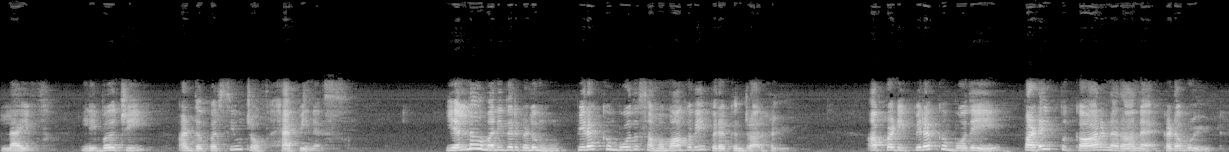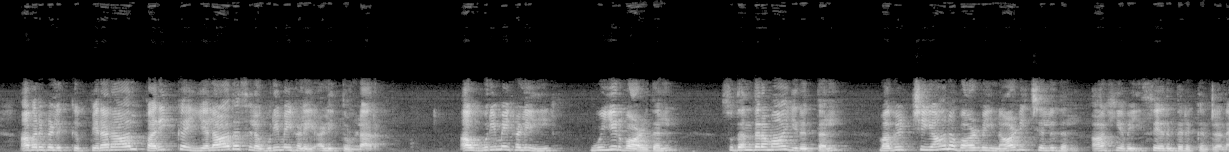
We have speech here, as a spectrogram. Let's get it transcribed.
life, liberty, and the pursuit of happiness. எல்லா மனிதர்களும் பிறக்கும்போது சமமாகவே பிறக்கின்றார்கள் அப்படி பிறக்கும்போதே படைப்பு காரணரான கடவுள் அவர்களுக்கு பிறரால் பறிக்க இயலாத சில உரிமைகளை அளித்துள்ளார் அவ்வுரிமைகளில் உயிர் வாழ்தல் சுதந்திரமாயிருத்தல் மகிழ்ச்சியான வாழ்வை நாடிச் செல்லுதல் ஆகியவை சேர்ந்திருக்கின்றன.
